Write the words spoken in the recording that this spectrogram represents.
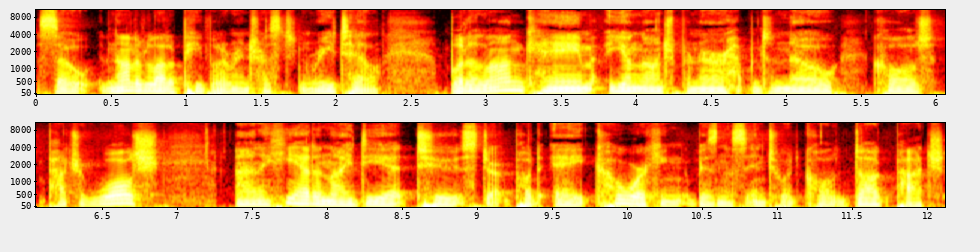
so not a lot of people are interested in retail. But along came a young entrepreneur, happened to know, called Patrick Walsh, and he had an idea to start put a co-working business into it called Dogpatch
